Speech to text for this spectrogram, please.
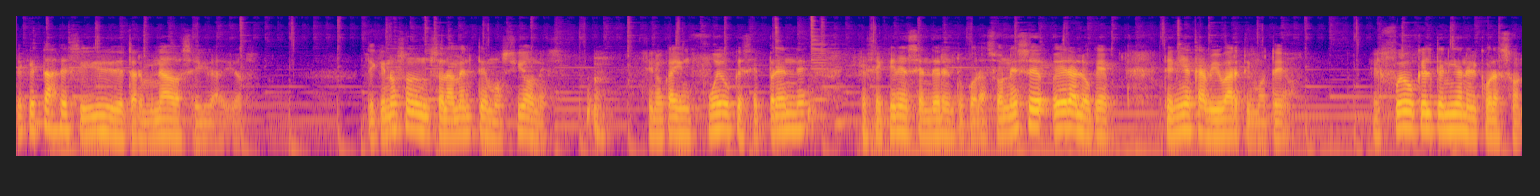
de que estás decidido y determinado a seguir a Dios. De que no son solamente emociones, sino que hay un fuego que se prende que se quiere encender en tu corazón. Ese era lo que tenía que avivar Timoteo. El fuego que él tenía en el corazón.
